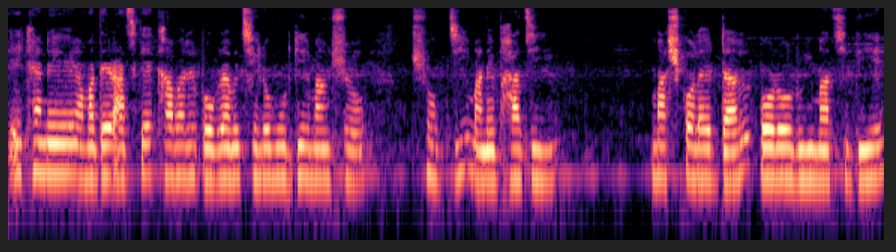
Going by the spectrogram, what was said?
এইখানে আমাদের আজকে খাবারের প্রোগ্রামে ছিল মুরগির মাংস, সবজি মানে ভাজি, মাসকলাইয়ের ডাল, বড় রুই মাছ দিয়ে,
